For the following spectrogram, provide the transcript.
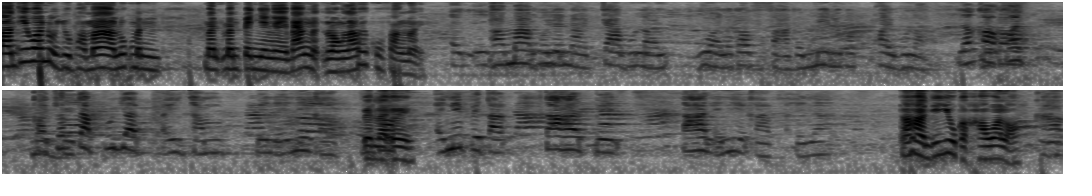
ตอนที่ว่าหนูอยู่พม่าลูกมันมันมันเป็นยังไงบ้างน่ะลองเล่าให้ครูฟังหน่อยไอ้ไอ้พม่าพลนาจ้าพวกเราหัวแล้วก็ฝากับมีดแล้วก็ไขว้พวกเราแล้วเขาก็เขาชอบจับผู้ใหญ่ไปทำเป็นไอ้นี่ครับเป็นอะไรเอ่ยไอ้นี่เป็นตาทหารเป็นทหารไอ้นี่ครับไอ้นะทหารที่อยู่กับเขาอะเหรอ ครับ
